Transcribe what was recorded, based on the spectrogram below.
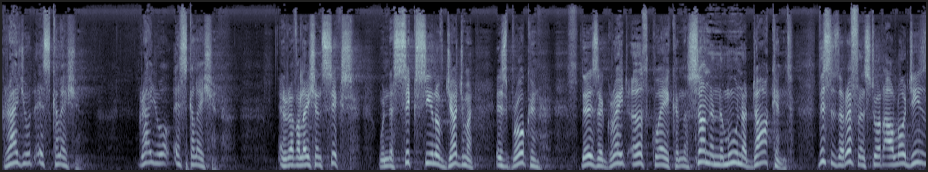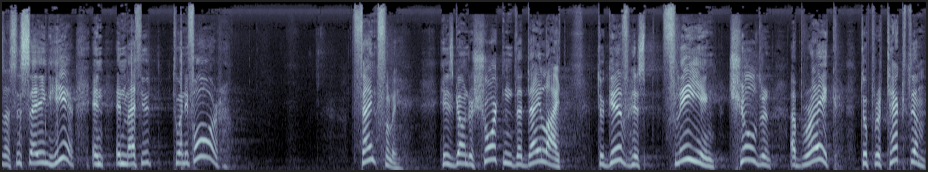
Graduate escalation gradual escalation. In Revelation 6, when the sixth seal of judgment is broken, there's a great earthquake and the sun and the moon are darkened. This is a reference to what our Lord Jesus is saying here in, in Matthew 24. Thankfully, He's going to shorten the daylight to give His fleeing children a break, to protect them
